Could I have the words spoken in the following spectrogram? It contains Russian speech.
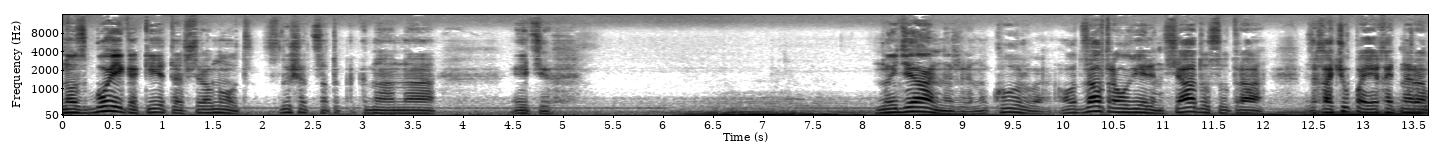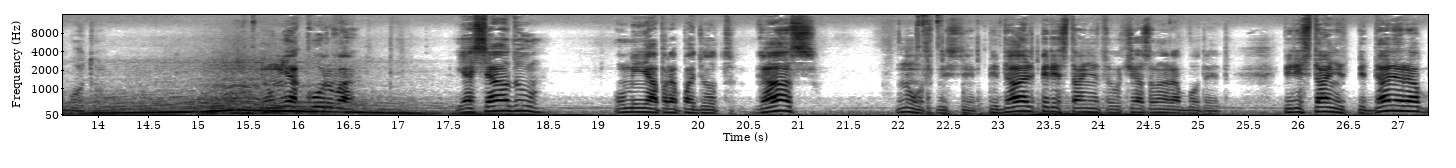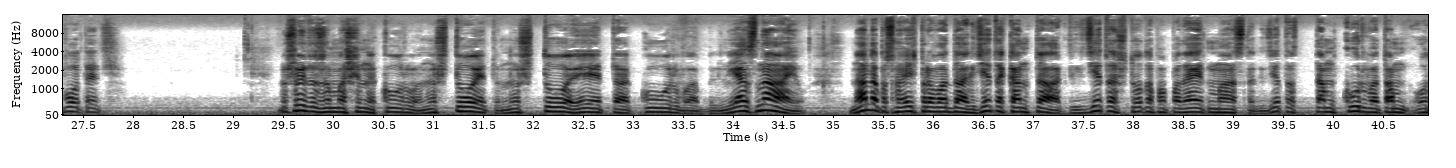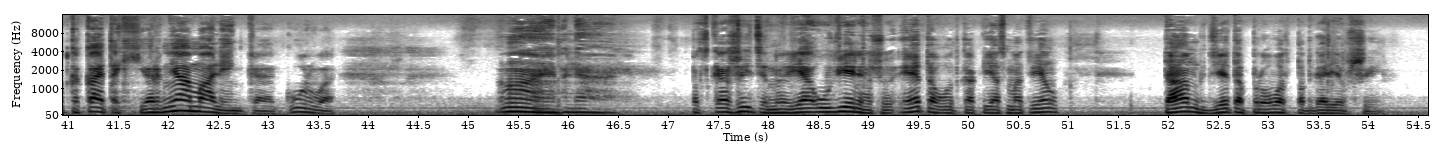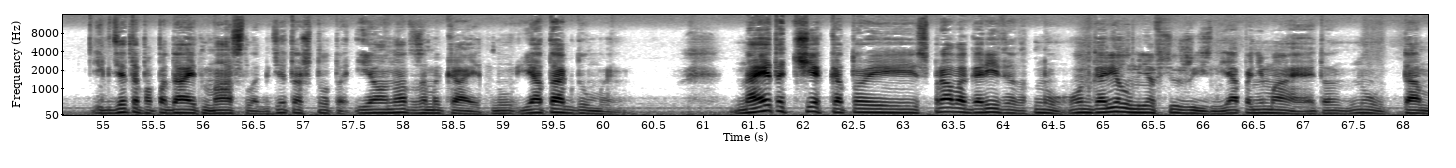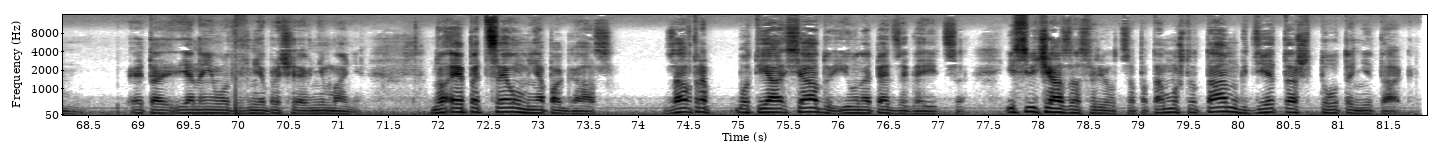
Но сбои какие-то все равно вот слышатся как на, на этих. Ну идеально же, ну курва. Вот завтра уверен, сяду с утра, захочу поехать на работу. И у меня курва, я сяду, у меня пропадет газ, ну, в смысле, педаль перестанет, вот сейчас она работает, перестанет педаль работать. Ну что это за машина, курва? Ну что это? Ну что это, курва, блин? Я знаю. Надо посмотреть провода, где-то контакт, где-то что-то попадает масло, где-то там курва, там вот какая-то херня маленькая, курва. Ой, бля. Подскажите, но я уверен, что это вот, как я смотрел, там где-то провод подгоревший. И где-то попадает масло, где-то что-то. И оно замыкает. Ну, я так думаю. На этот чек, который справа горит, этот, ну, он горел у меня всю жизнь. Я понимаю, это, ну, там, это я на него даже не обращаю внимания. Но ЭПЦ у меня погас. Завтра вот я сяду, и он опять загорится. И свеча засрется, потому что там где-то что-то не так.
